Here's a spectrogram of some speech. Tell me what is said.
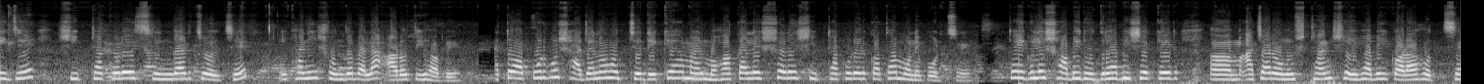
এই যে শিব ঠাকুরের শৃঙ্গার চলছে এখানেই সন্ধ্যেবেলা আরতি হবে এত অপূর্ব সাজানো হচ্ছে, দেখে আমার মহাকালেশ্বরের শিব ঠাকুরের কথা মনে পড়ছে। তো এগুলো সবই রুদ্রাভিষেকের আচার অনুষ্ঠান, সেইভাবেই করা হচ্ছে।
